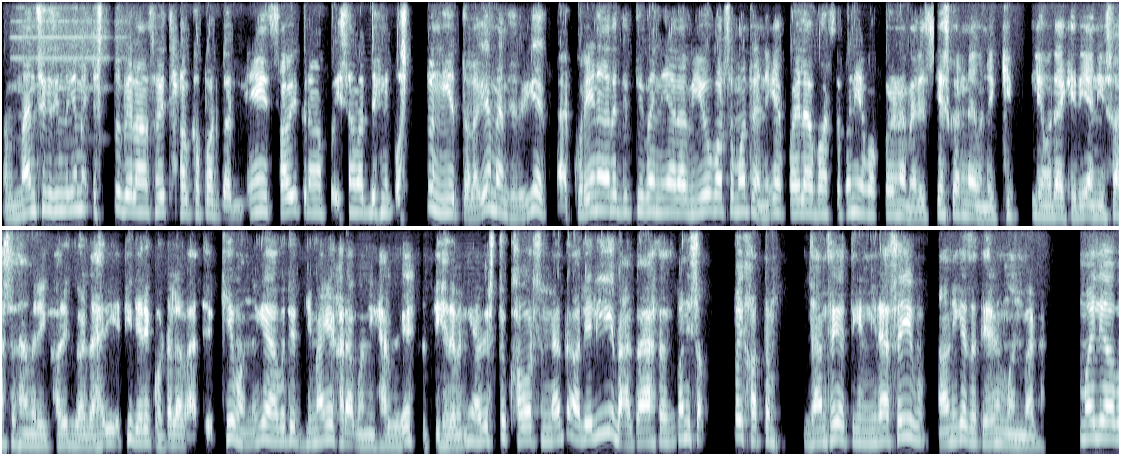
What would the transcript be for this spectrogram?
अब मान्छेको जिन्दगीमा यस्तो बेलामा सबै छलकपट गर्ने सबै कुरामा पैसा मात्र देख्ने कस्तो नियत होला क्या मान्छेहरू के कुरै नगरेर दिदी पनि यार अब यो वर्ष मात्र होइन क्या पहिला वर्ष पनि अब कोरोना भाइरस केस गर्ने भनेर किट ल्याउँदाखेरि अनि स्वास्थ्य सामग्री खरिद गर्दाखेरि यति धेरै घोटाला भएको थियो। के भन्नु कि अब त्यो दिमागै खराब हुने खालको क्या त्यतिखेर पनि अब यस्तो खबर सुन्दा त अलिअलि भएको आशा पनि सबै खत्तम। जान्छ क्या यतिकै निराशै आउने क्या जतिखेर मनबाट। मैले अब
